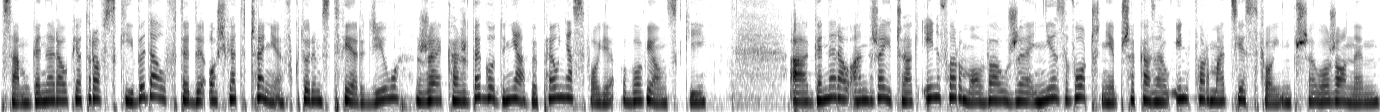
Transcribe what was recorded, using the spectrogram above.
Sam generał Piotrowski wydał wtedy oświadczenie, w którym stwierdził, że każdego dnia wypełnia swoje obowiązki. A generał Andrzejczak informował, że niezwłocznie przekazał informacje swoim przełożonym.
